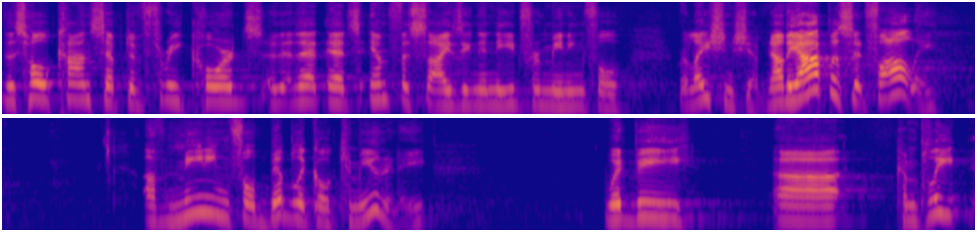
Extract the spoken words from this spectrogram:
this whole concept of three cords uh, that, that's emphasizing the need for meaningful relationship. Now, the opposite folly of meaningful biblical community would be uh, complete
